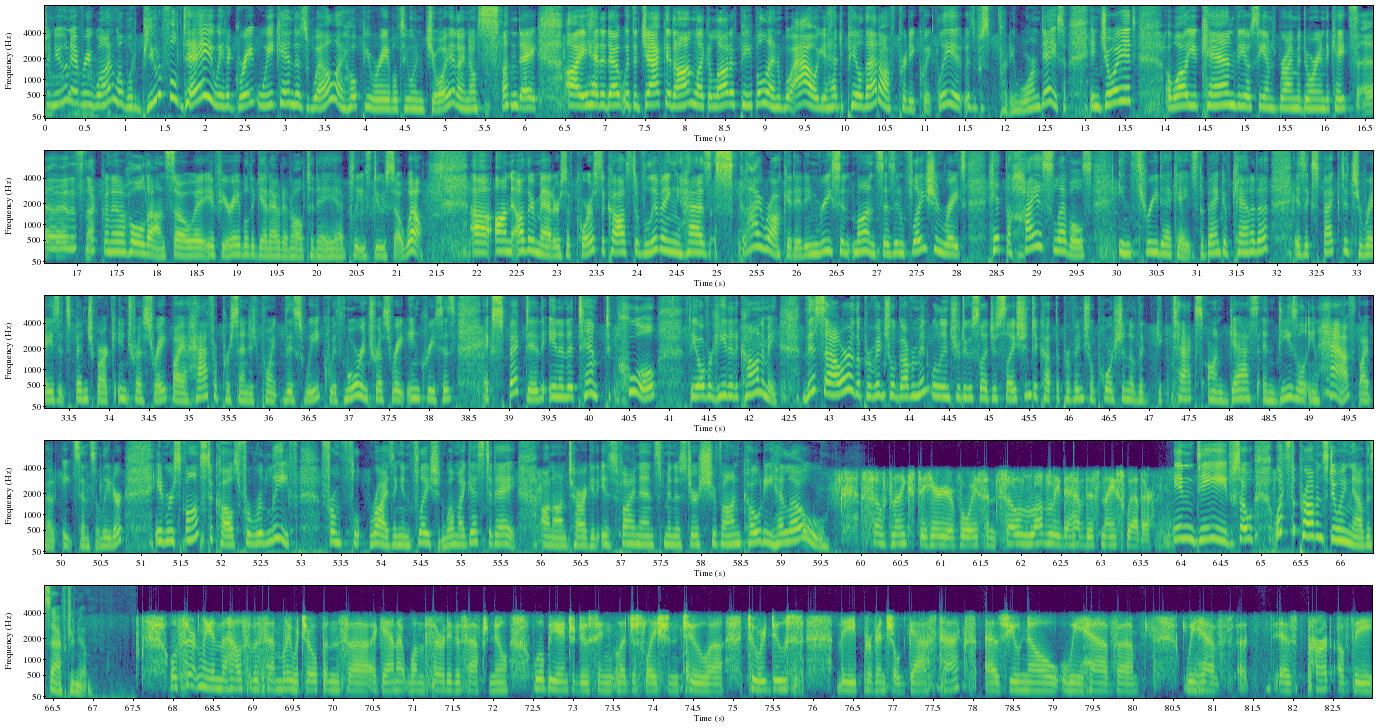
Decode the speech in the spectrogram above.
afternoon, everyone. Well, what a beautiful day. We had a great weekend as well. I hope you were able to enjoy it. I know Sunday I headed out with the jacket on like a lot of people, and wow, you had to peel that off pretty quickly. It, it was a pretty warm day. So enjoy it while you can. VOCM's Brian Medor indicates uh, it's not going to hold on. So uh, if you're able to get out at all today, uh, please do so. Well, uh, on other matters, of course, the cost of living has skyrocketed in recent months as inflation rates hit the highest levels in three decades. The Bank of Canada is expected to raise its benchmark interest rate by a half a percentage point this week, with more interest rate increases expected in an attempt to cool the overheated economy. This hour, the provincial government will introduce legislation to cut the provincial portion of the tax on gas and diesel in half by about 8 cents a litre in response to calls for relief from fl- rising inflation. Well, my guest today on On Target is Finance Minister Siobhan Coady. Hello so nice to hear your voice and so lovely to have this nice weather. Indeed. So, what's the province doing now this afternoon? Well, certainly in the House of Assembly, which opens uh, again at 1:30 this afternoon, we'll be introducing legislation to uh, to reduce the provincial gas tax. As you know, we have uh, we have uh, as part of the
